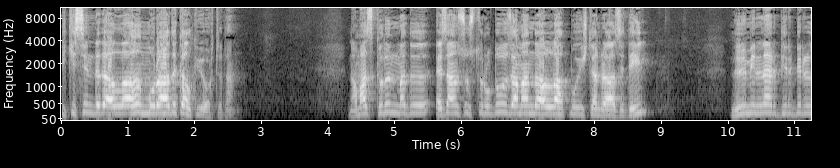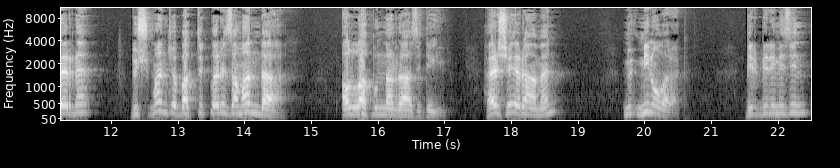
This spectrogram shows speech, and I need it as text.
İkisinde de Allah'ın muradı kalkıyor ortadan. Namaz kılınmadığı, ezan susturulduğu zaman da Allah bu işten razı değil. Müminler birbirlerine düşmanca baktıkları zaman da Allah bundan razı değil. Her şeye rağmen mümin olarak birbirimizin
